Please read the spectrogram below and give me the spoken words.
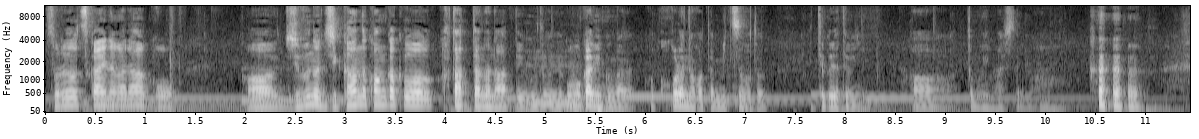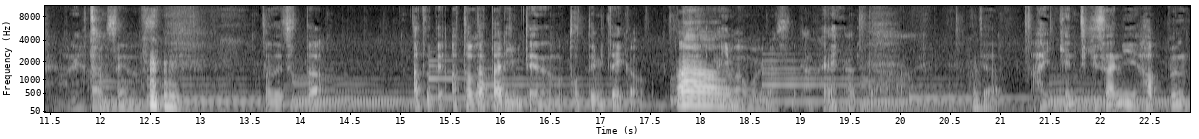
それを使いながらこうあー自分の時間の感覚を語ったんだなっていうことをうん。面上君が心に残った3つのこと。を言ってくれた時にああと思いましたあ ありがとうございます。まだちょっと後で後語りみたいなのも撮ってみたいかも。今ああ今思いましたかっこよかった。じゃあはい建築さんに8分、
